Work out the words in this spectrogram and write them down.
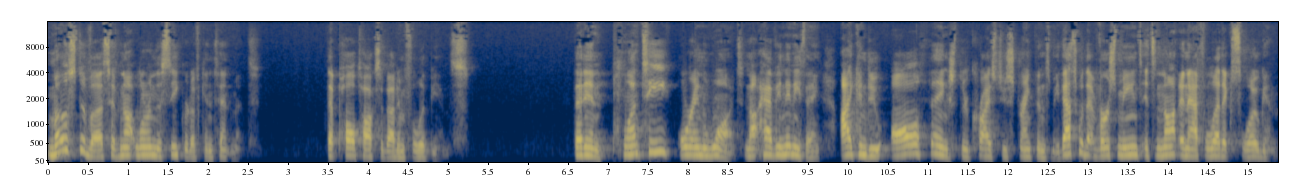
Most of us have not learned the secret of contentment that Paul talks about in Philippians. That in plenty or in want, not having anything, I can do all things through Christ who strengthens me. That's what that verse means. It's not an athletic slogan.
